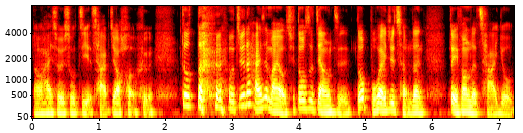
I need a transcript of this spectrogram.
然后还是会说自己的茶比较好喝，都的，我觉得还是蛮有趣，都是这样子，都不会去承认对方的茶有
